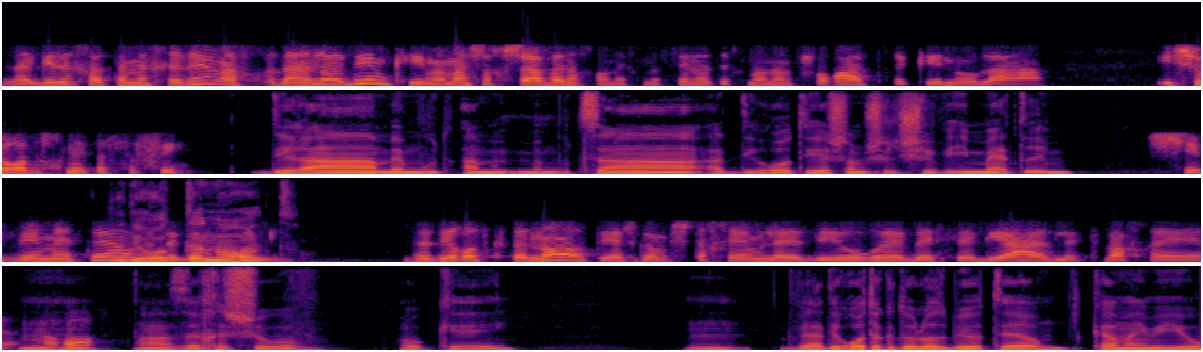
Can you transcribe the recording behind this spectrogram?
להגיד לך את המחירים, אנחנו עדיין לא יודעים, כי ממש עכשיו אנחנו נכנסים לתכנון המפורט, חיכינו לאישור התוכנית הסופי. דירה, ממוצע הדירות יש שם של 70 מטרים? 70 מטר. זה דירות קטנות. זה דירות קטנות, יש גם שטחים לדיור אה, בהישג יד, לטווח mm-hmm. ארוך. אה, זה חשוב, אוקיי. Mm. והדירות הגדולות ביותר, כמה הם יהיו?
